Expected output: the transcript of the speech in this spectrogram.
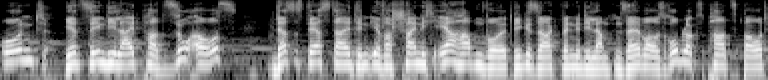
und jetzt sehen die Lightparts so aus, das ist der Style, den ihr wahrscheinlich eher haben wollt. Wie gesagt, wenn ihr die Lampen selber aus Roblox-Parts baut.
